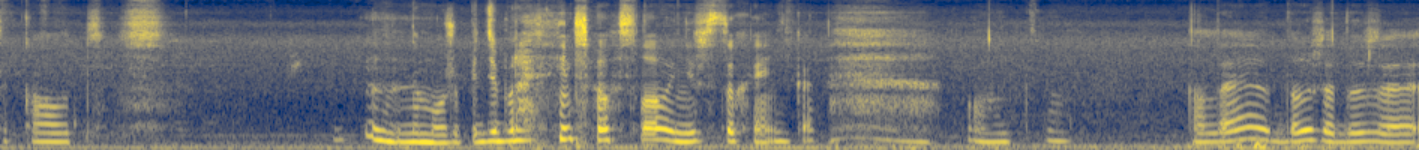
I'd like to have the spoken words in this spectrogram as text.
така от. ну, Не можу підібрати іншого слова, ніж сухенька. От. Але дуже-дуже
